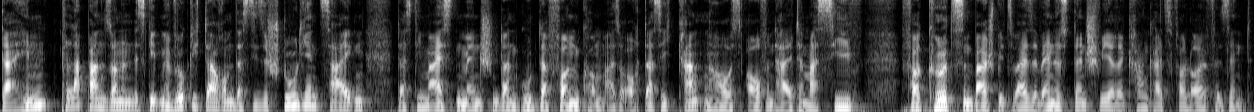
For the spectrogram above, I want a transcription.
dahin plappern, sondern es geht mir wirklich darum, dass diese Studien zeigen, dass die meisten Menschen dann gut davonkommen. Also auch, dass sich Krankenhausaufenthalte massiv verkürzen, beispielsweise wenn es denn schwere Krankheitsverläufe sind.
